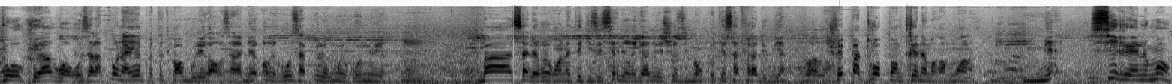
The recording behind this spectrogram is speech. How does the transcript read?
pour que Rosala, pour peut-être qu'on bouler Rosala bien, or, Rosala peut au moins renuire. Bah, ça l'erreur, on a été qu'ils essaient de regarder les choses du bon côté, ça fera du bien. Voilà. Je ne vais pas trop entrer dans ma moi là. Mais si réellement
